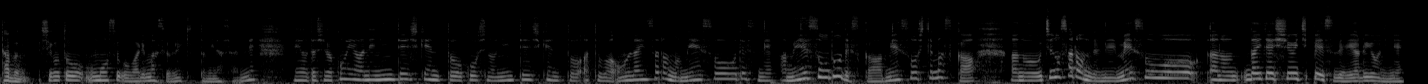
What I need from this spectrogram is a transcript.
多分仕事もうすぐ終わりますよねきっと皆さんね、えー、私は今夜はね認定試験と講師の認定試験とあとはオンラインサロンの瞑想ですね。あ瞑想どうですか？瞑想してますか？あのうちのサロンでね瞑想をあの大体週1ペースでやるようにね、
